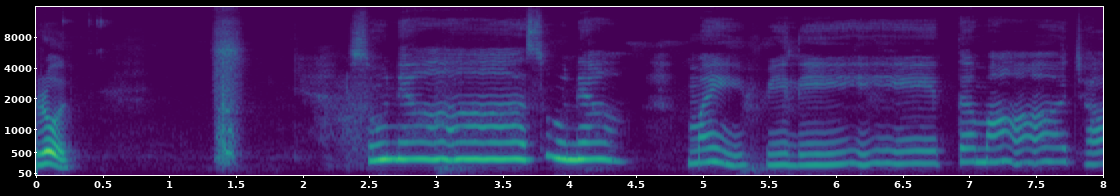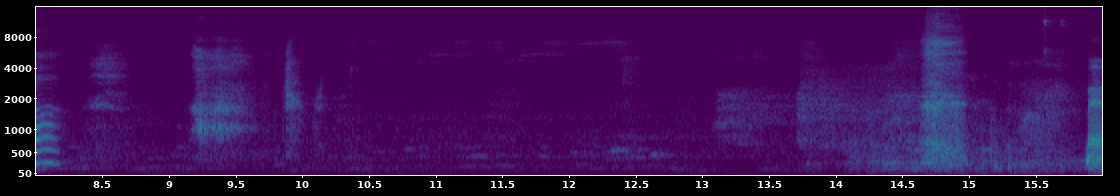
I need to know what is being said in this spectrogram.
रोल सुन्या सुन्या मैफिलीत माझ्या. नाही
